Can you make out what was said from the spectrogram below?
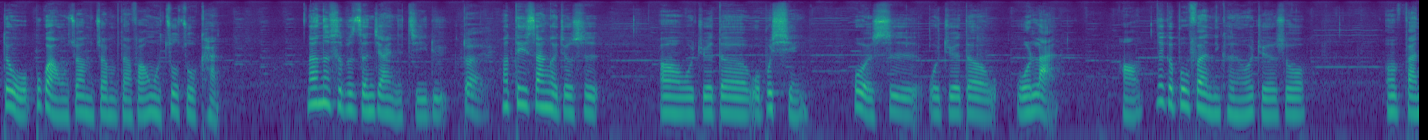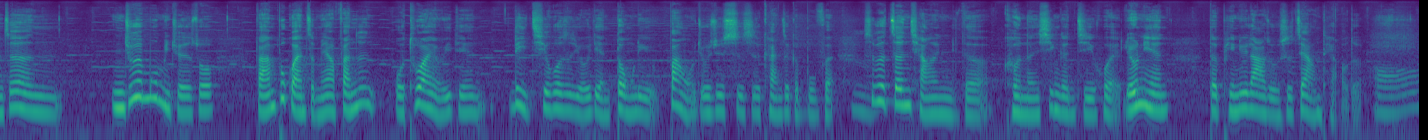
对我不管我赚不赚不到，反正我做做看，那那是不是增加你的几率？对。那第三个就是，嗯、呃，我觉得我不行。或者是我觉得我懒，好，那个部分你可能会觉得说，呃，反正你就会莫名觉得说，反正不管怎么样，反正我突然有一点力气，或是有一点动力，不然我就去试试看这个部分，嗯，是不是增强了你的可能性跟机会。流年的频率蜡烛是这样调的哦。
